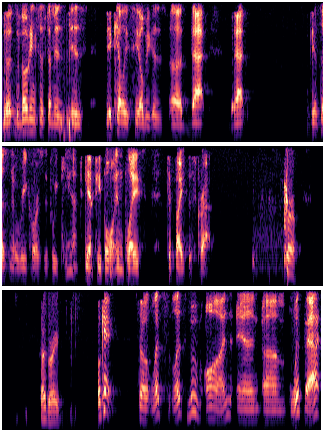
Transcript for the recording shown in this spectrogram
the the voting system is is the Achilles heel because uh, that that gives us no recourse if we can't get people in place to fight this crap. True. Agreed. Okay, so let's let's move on, and um, with that,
